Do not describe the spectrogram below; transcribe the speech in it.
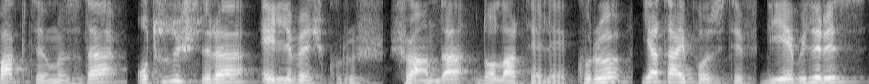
baktığımızda 33 lira 55 kuruş. Şu anda dolar TL kuru yatay pozitif diyebiliriz.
